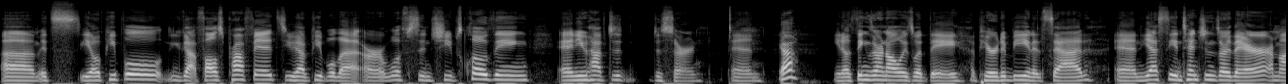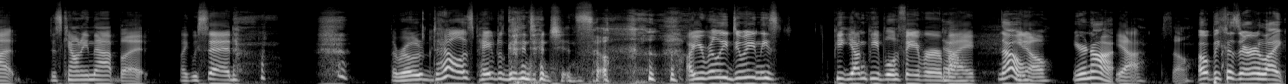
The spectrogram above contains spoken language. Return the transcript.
um, it's you know people you got false prophets, you have people that are wolves in sheep's clothing, and you have to discern. And yeah. you know things aren't always what they appear to be, and it's sad. And yes, the intentions are there. I'm not discounting that, but like we said. The road to hell is paved with good intentions. So, are you really doing these young people a favor by, No. you know, You're not. yeah. So, Oh, because they're like,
